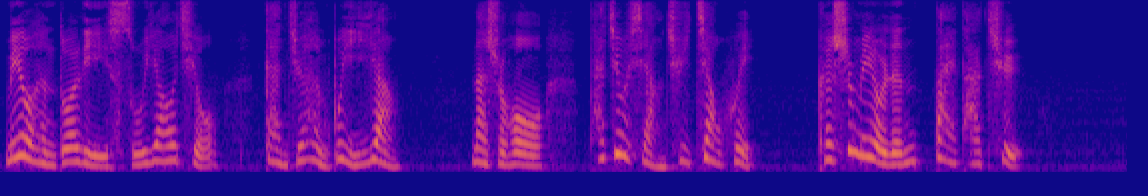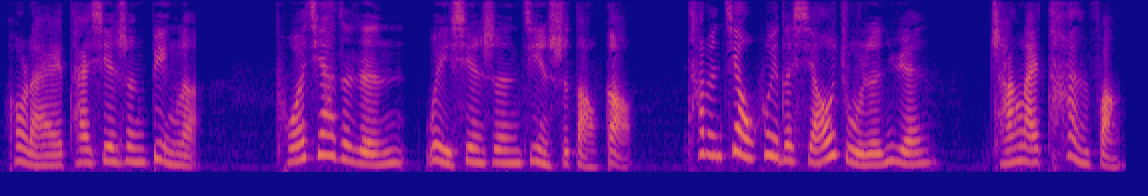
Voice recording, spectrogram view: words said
没有很多礼俗要求，感觉很不一样。那时候他就想去教会，可是没有人带他去。后来他先生病了，婆家的人为先生进食祷告，他们教会的小组人员常来探访，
